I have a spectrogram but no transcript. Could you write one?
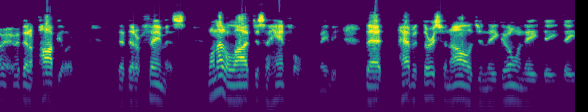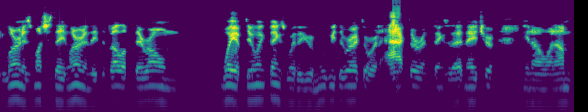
uh, that are popular, that that are famous. Well, not a lot, just a handful maybe that have a thirst for knowledge, and they go and they they they learn as much as they learn, and they develop their own way of doing things, whether you're a movie director or an actor and things of that nature, you know, and I'm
